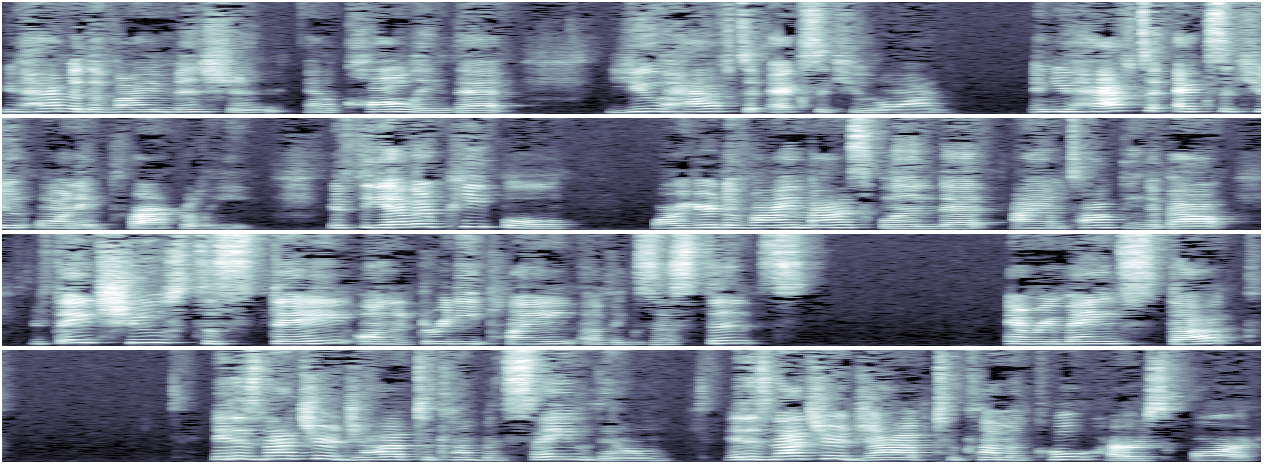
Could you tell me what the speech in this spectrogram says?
You have a divine mission and a calling that you have to execute on, and you have to execute on it properly. If the other people or your divine masculine that I am talking about, if they choose to stay on the 3D plane of existence, and remain stuck, it is not your job to come and save them. It is not your job to come and coerce or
